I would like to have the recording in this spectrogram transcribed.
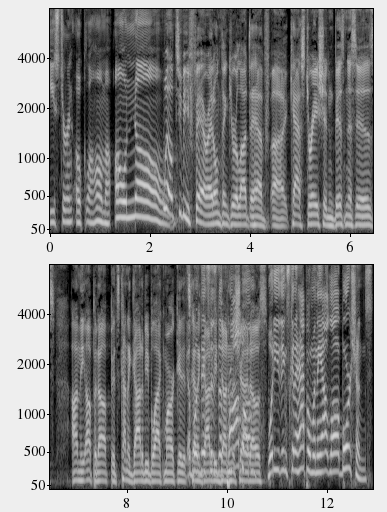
eastern Oklahoma. Oh no. Well, to be fair, I don't think you're allowed to have uh, castration businesses on the up and up. It's kind of got to be black market. It's kind of got to be done in the shadows. What do you think's going to happen when they outlaw abortions?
